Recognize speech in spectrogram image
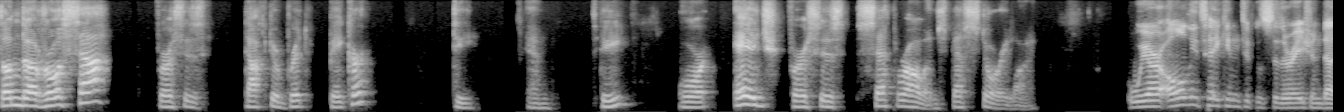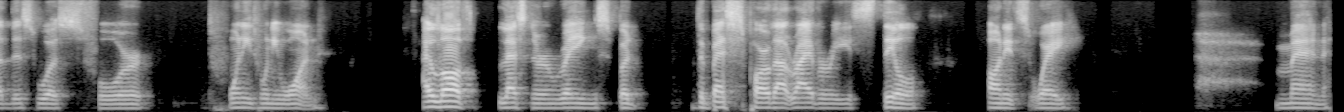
Thunder Rosa versus Dr. Britt Baker, DMD, or Edge versus Seth Rollins. Best storyline. We are only taking into consideration that this was for 2021. I love Lesnar and Reigns, but the best part of that rivalry is still on its way. Man,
